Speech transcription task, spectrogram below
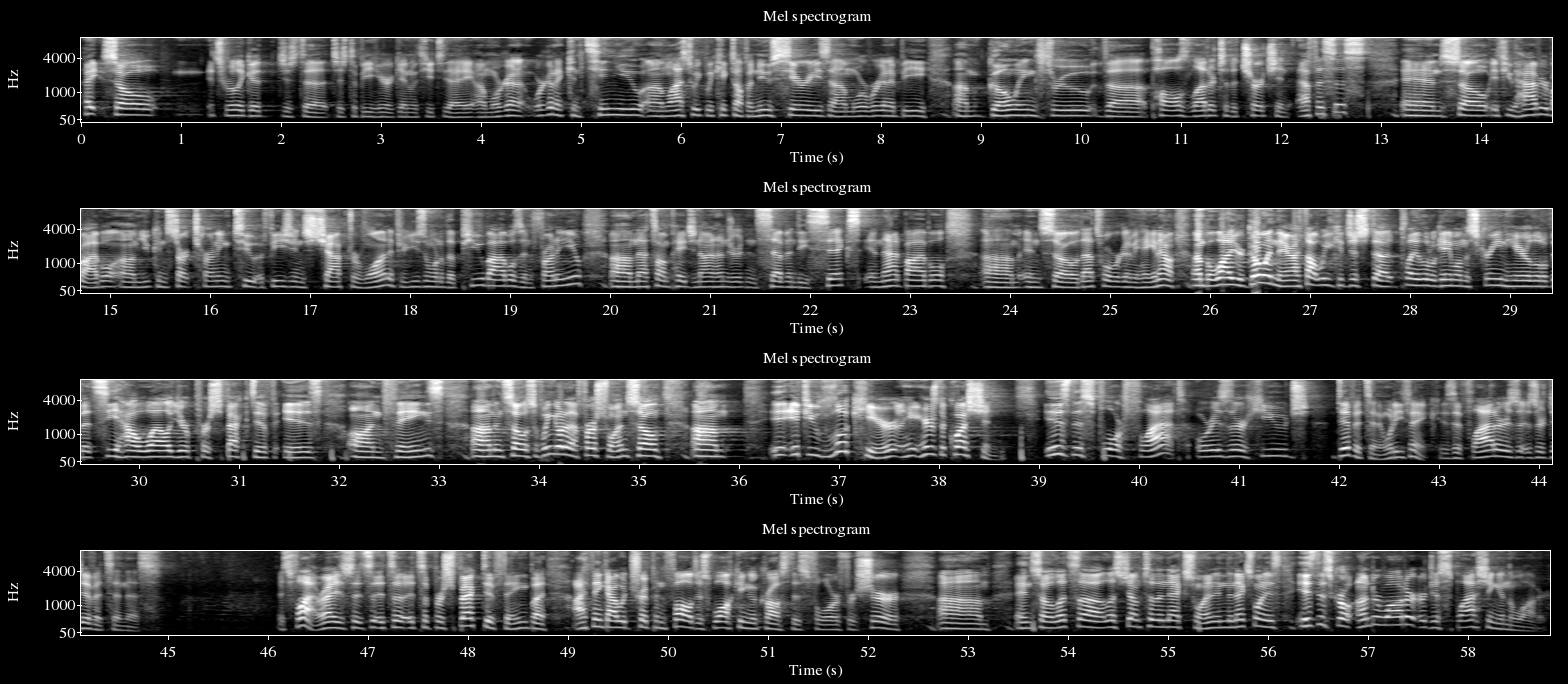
Hey, so it's really good just to just to be here again with you today. Um, we're gonna we're gonna continue. Um, last week we kicked off a new series um, where we're gonna be um, going through the Paul's letter to the church in Ephesus. And so, if you have your Bible, um, you can start turning to Ephesians chapter one. If you're using one of the pew Bibles in front of you, um, that's on page 976 in that Bible. and so that's where we're gonna be hanging out. but while you're going there, I thought we could just uh, play a little game on the screen here a little bit, see how well your perspective perspective is on things. Um, and so, so if we can go to that first one. So, um, if you look here, here's the question Is this floor flat or is there huge divots in it? What do you think? Is it flat or is, is there divots in this? It's flat, right? It's, it's, it's, a, it's a perspective thing, but I think I would trip and fall just walking across this floor for sure. Um, and so let's, uh, let's jump to the next one. And the next one is Is this girl underwater or just splashing in the water?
